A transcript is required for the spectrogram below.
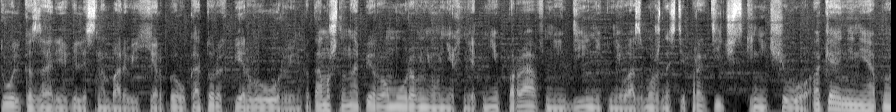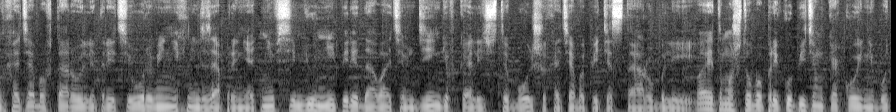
только зарегались на Барвихе РП, у которых первый уровень, потому что на первом уровне у них нет ни прав, ни денег, ни возможностей, практически ничего. Пока они не апнут хотя бы второй или третий уровень, их нельзя принять ни в семью, ни передавать им деньги в количестве больше хотя бы 500 рублей. Поэтому, чтобы прикупить им какую-нибудь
